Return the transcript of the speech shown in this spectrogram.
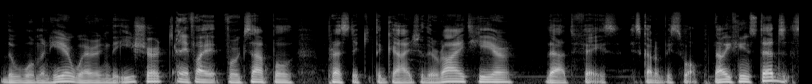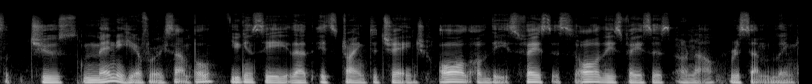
the woman here wearing the e-shirt. And if I, for example, press the, the guide to the right here, that face is going to be swapped. Now, if you instead choose many here, for example, you can see that it's trying to change all of these faces. All of these faces are now resembling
